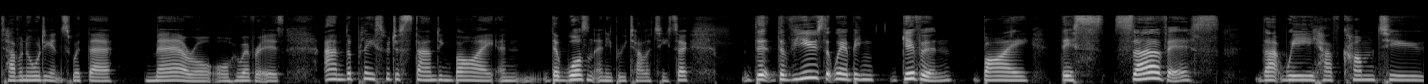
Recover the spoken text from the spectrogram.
to have an audience with their mayor or, or whoever it is. And the police were just standing by and there wasn't any brutality. So the, the views that we're being given by this service that we have come to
